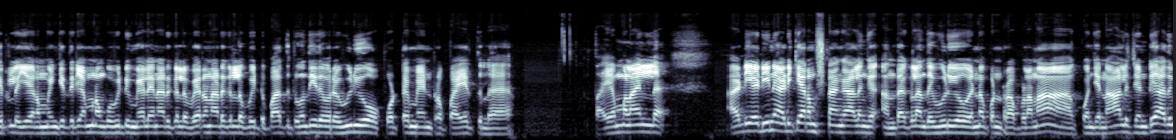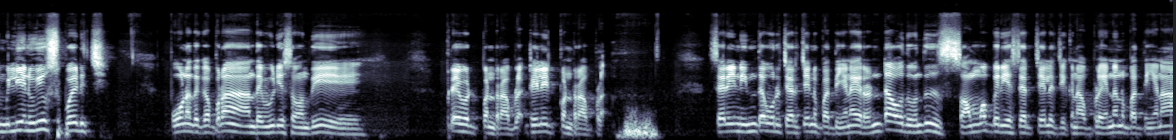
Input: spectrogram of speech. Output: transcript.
தெரியலையே. நம்ம இங்கே தெரியாமல் நம்ம வீட்டு மேலே நாடுகளில் வேறு நாடுகளில் போயிட்டு பார்த்துட்டு வந்து இதை ஒரு வீடியோவை போட்டோமேன்ற பயத்தில் பயமெல்லாம் இல்லை. அடி அடின்னு அடிக்க ஆரம்பிச்சிட்டாங்க ஆளுங்க. அந்த அந்த வீடியோ என்ன பண்ணுறாப்புலன்னா கொஞ்சம் நாலு செண்டு அது மில்லியன் வியூஸ் போயிடுச்சு. போனதுக்கப்புறம் அந்த வீடியோஸை வந்து ப்ரைவேட் பண்ணுறாப்புல டெலீட் பண்ணுறாப்புல சரின்னு இந்த ஒரு சர்ச்சைன்னு பார்த்தீங்கன்னா ரெண்டாவது வந்து செம்ம பெரிய சர்ச்சையில் சிக்கனாப்புல என்னென்னு பார்த்தீங்கன்னா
